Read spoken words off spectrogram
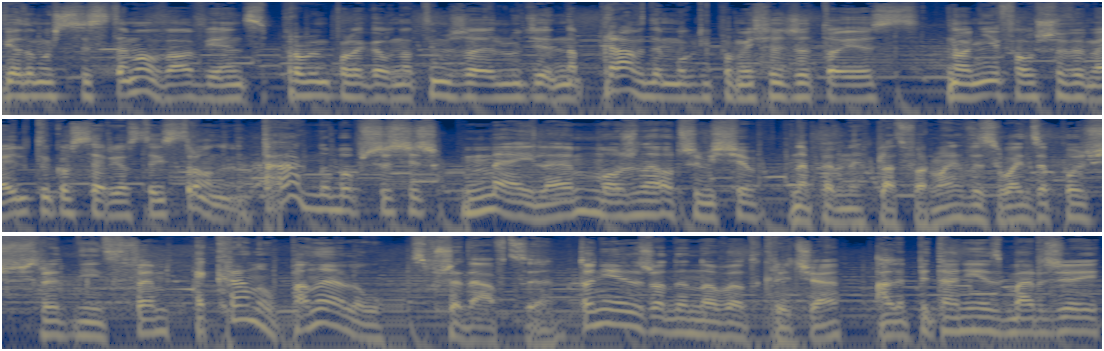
wiadomość systemowa, więc problem polegał na tym, że ludzie naprawdę mogli pomyśleć, że to jest no nie fałszywy mail, tylko serio z tej strony. Tak, no bo przecież maile można oczywiście na pewnych platformach wysyłać za pośrednictwem ekranu, panelu sprzedawcy. To nie jest żadne nowe odkrycie, ale pytanie jest bardziej,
